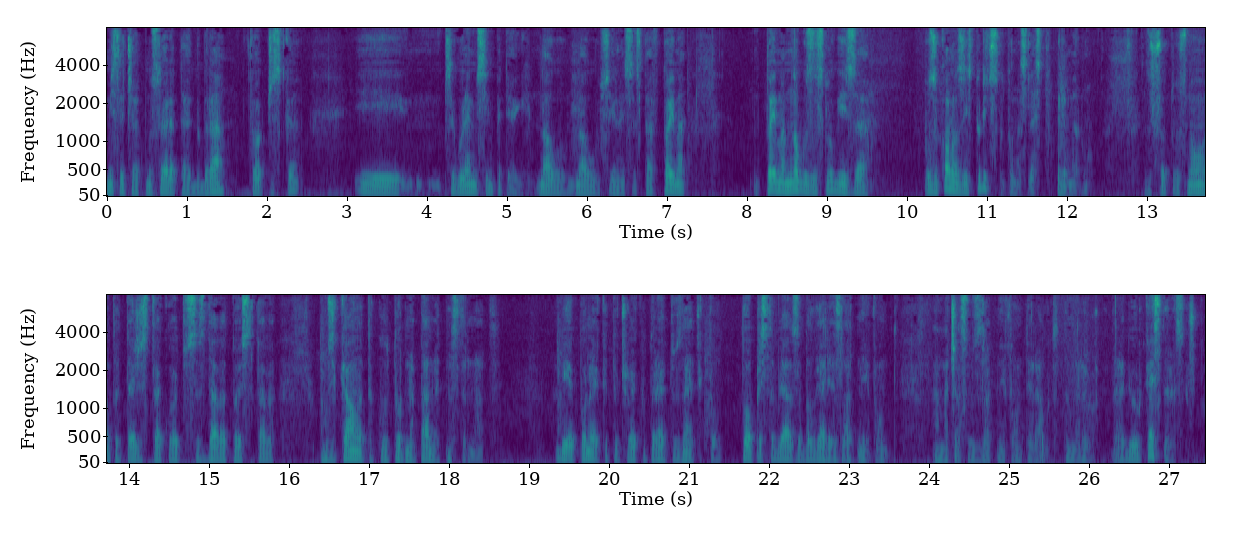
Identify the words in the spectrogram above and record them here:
Мисля, че атмосферата е добра, творческа и са големи симпатияги. Много, много силен състав. Той има, той има много заслуги за, по закона за историческото наследство, примерно защото основната тежест, това, което създава, той създава музикалната културна памет на страната. Вие поне като човек от радиото знаете какво, какво представлява за България Златния фонд, ама част от Златния фонд е работата на радиооркестъра също.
